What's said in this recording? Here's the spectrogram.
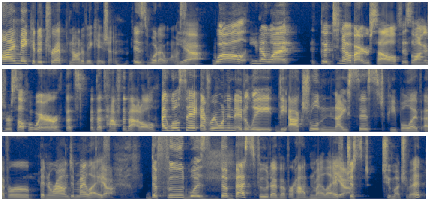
I make it a trip, not a vacation, is what I want to say. yeah. Well, you know what? Good to know about yourself. As long as we're self aware, that's that's half the battle. I will say everyone in Italy, the actual nicest people I've ever been around in my life. Yeah. The food was the best food I've ever had in my life, Yeah. just too much of it.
